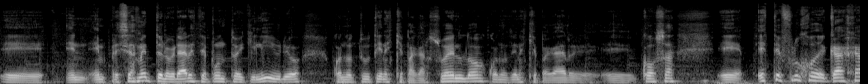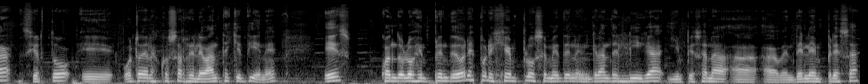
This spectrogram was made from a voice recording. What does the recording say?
eh, en, en precisamente lograr este punto de equilibrio, cuando tú tienes que pagar sueldos, cuando tienes que pagar eh, cosas, eh, este flujo de caja, ¿cierto? Eh, otra de las cosas relevantes que tiene es cuando los emprendedores, por ejemplo, se meten en grandes ligas y empiezan a vender la empresa,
